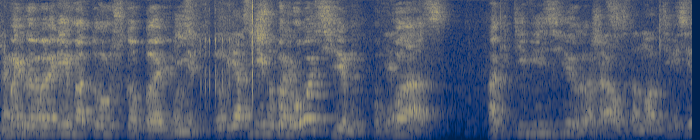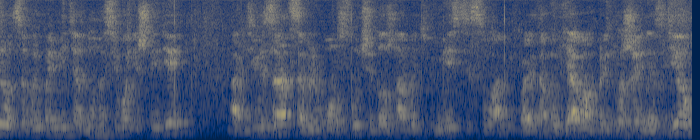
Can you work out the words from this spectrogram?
Мы говорим о том, что болит, Ну, я и слышал, просим Я- вас активизироваться. Пожалуйста, но активизироваться, вы поймите одно, на сегодняшний день активизация в любом случае должна быть вместе с вами. Поэтому я вам предложение сделал,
